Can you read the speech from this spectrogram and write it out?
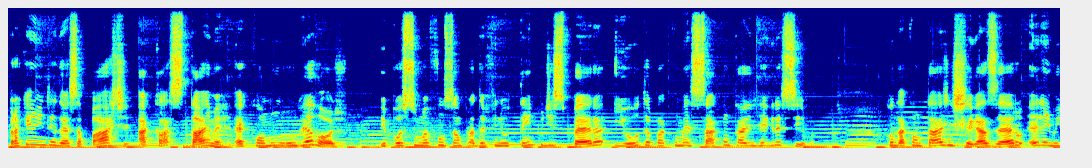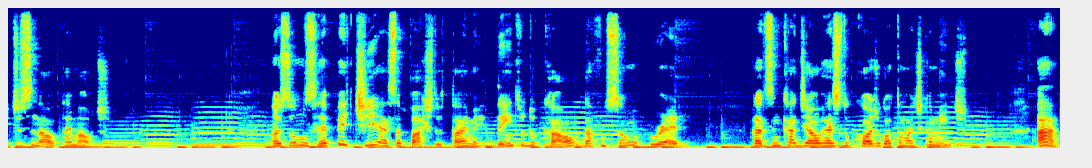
Para quem não entendeu essa parte, a classe timer é como um relógio e possui uma função para definir o tempo de espera e outra para começar a contagem regressiva. Quando a contagem chega a zero, ele emite o sinal timeout nós vamos repetir essa parte do timer dentro do call da função ready, para desencadear o resto do código automaticamente. Ah,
